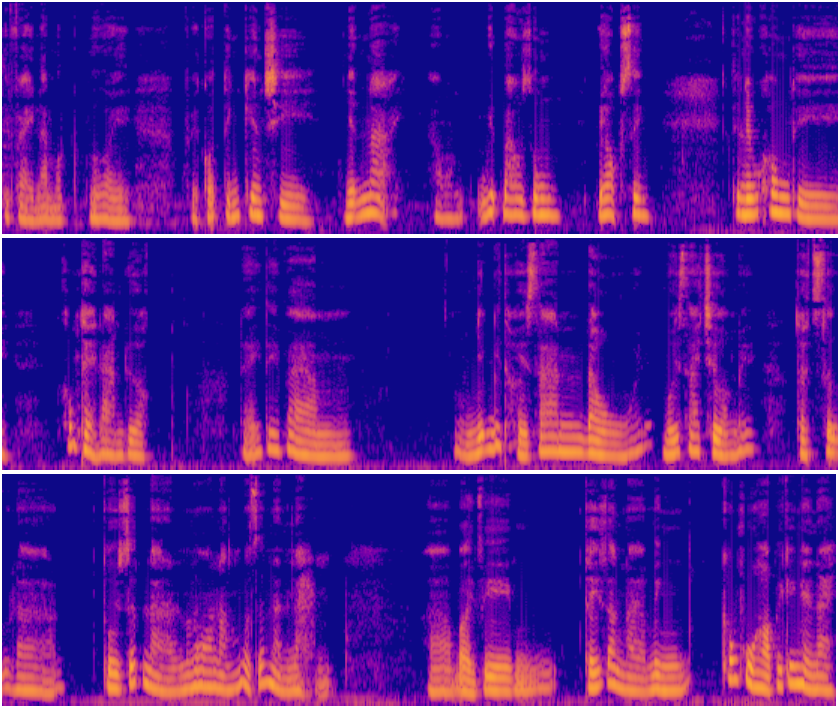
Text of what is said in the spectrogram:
thì phải là một người phải có tính kiên trì nhẫn nại biết bao dung với học sinh thế nếu không thì không thể làm được. Đấy thế và những cái thời gian đầu ấy, mới ra trường đấy thật sự là tôi rất là lo lắng và rất là nản. À, bởi vì thấy rằng là mình không phù hợp với cái nghề này.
